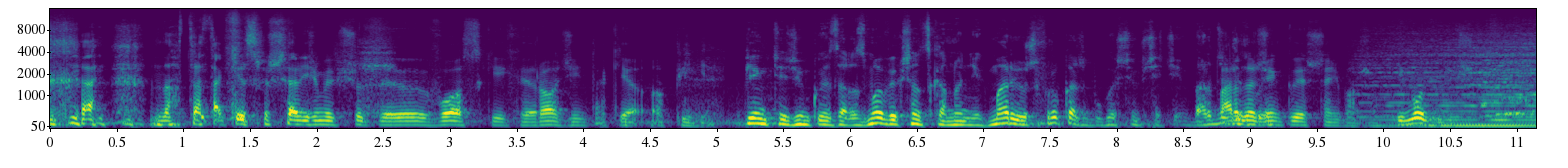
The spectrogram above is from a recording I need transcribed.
no to takie słyszeliśmy wśród y, włoskich rodzin, takie opinie. Pięknie dziękuję za rozmowę. Ksiądz kanonik Mariusz Frukacz był gościem w sieci. Bardzo, Bardzo dziękuję. dziękuję, szczęść Boże. I módlmy się.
